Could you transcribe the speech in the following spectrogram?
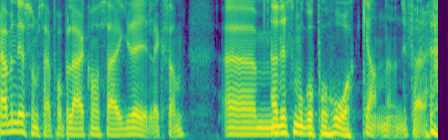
Ja men det är som så här populär konsertgrej liksom. Ehm, Ja, det är som att gå på Håkan ungefär.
